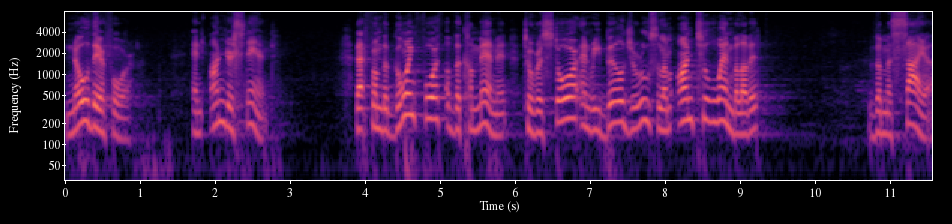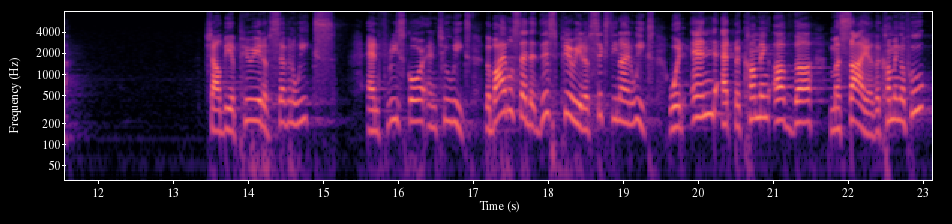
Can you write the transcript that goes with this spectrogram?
Know therefore and understand that from the going forth of the commandment to restore and rebuild Jerusalem until when, beloved? The Messiah shall be a period of seven weeks and threescore and two weeks. The Bible said that this period of 69 weeks would end at the coming of the Messiah. The coming of who?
